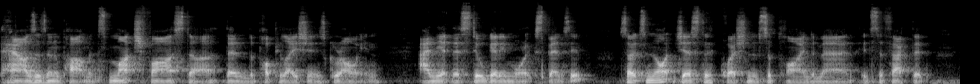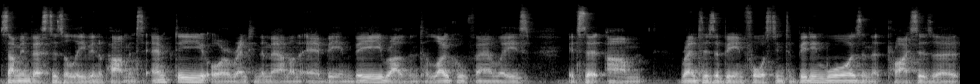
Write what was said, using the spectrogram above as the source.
houses and apartments much faster than the population is growing, and yet they're still getting more expensive. So it's not just a question of supply and demand. It's the fact that some investors are leaving apartments empty or are renting them out on Airbnb rather than to local families. It's that um, renters are being forced into bidding wars and that prices are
